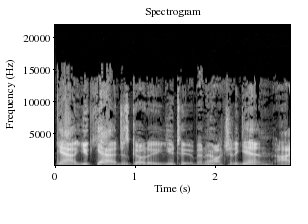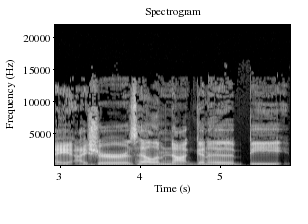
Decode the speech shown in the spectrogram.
Yeah, you yeah, just go to YouTube and Yeah. watch it again. I I sure as hell am not gonna be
